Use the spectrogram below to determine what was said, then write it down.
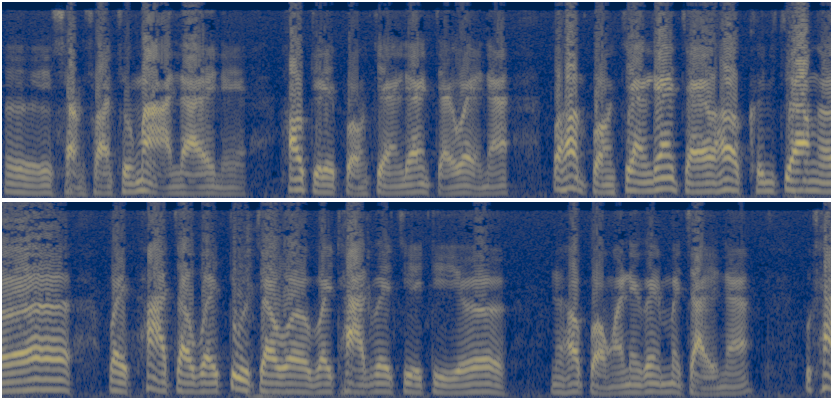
เออสั่งสอนช่วงมาอันใดเนี่ยเฮาจะได้ปองแจงแรงใจไว้นะเพราะเฮาปองแจงแรงใจเฮาขึ้นจ้องเออ ไว้ผ้าเจ้าไว้ตู้เจ้าไว้ถาดไว้เจตีเออนะเขาปองอันนี้ก็ไม่ใจนะผู้ท่า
